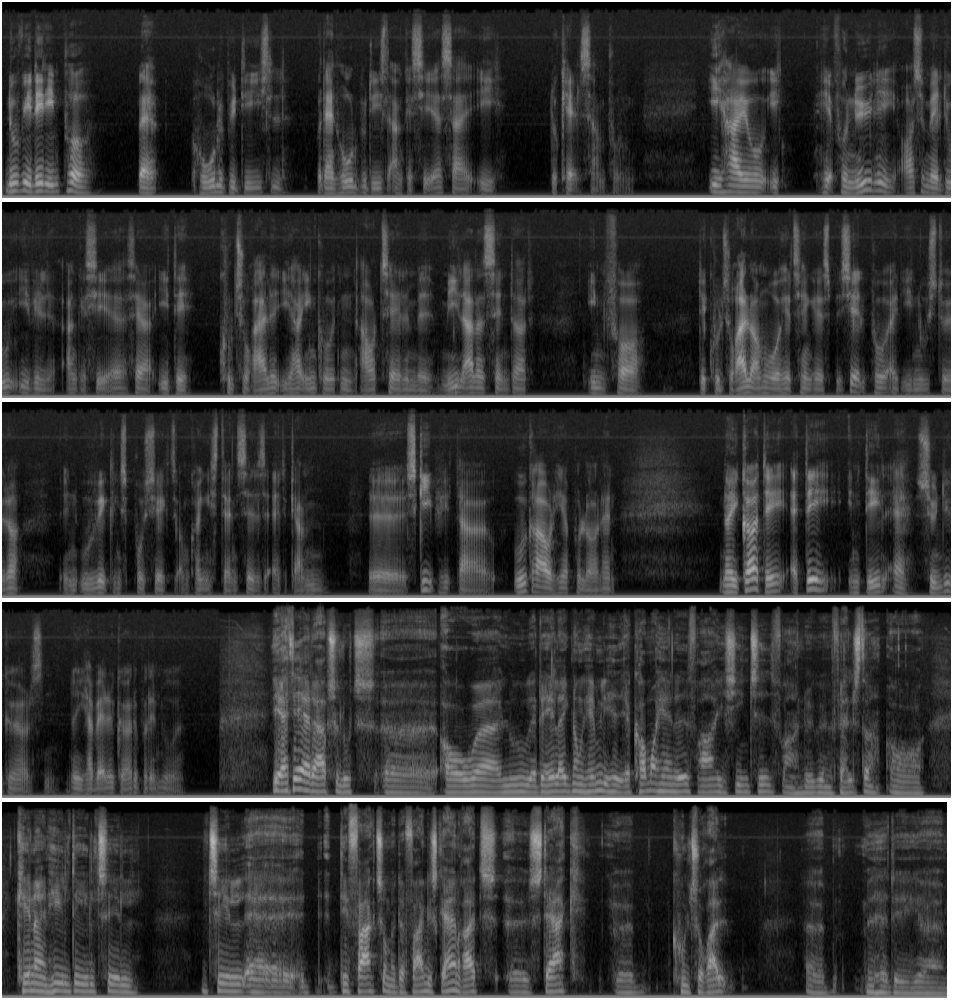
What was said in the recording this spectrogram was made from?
Nu er vi lidt inde på, hvad Holeby Diesel, hvordan Holeby Diesel engagerer sig i lokalsamfundet. I har jo i her for nylig også meldt ud, I vil engagere sig i det kulturelle. I har indgået en aftale med Milaldercenteret inden for det kulturelle område. Her tænker jeg specielt på, at I nu støtter en udviklingsprojekt omkring istandsættelse af et gammelt øh, skib, der er udgravet her på Lolland. Når I gør det, er det en del af syndiggørelsen, når I har valgt at gøre det på den måde? Ja, det er det absolut. Øh, og øh, nu er det heller ikke nogen hemmelighed. Jeg kommer hernede fra i sin tid fra Nykøbing Falster og kender en hel del til, til øh, det faktum, at der faktisk er en ret øh, stærk kulturel hvad hedder det,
